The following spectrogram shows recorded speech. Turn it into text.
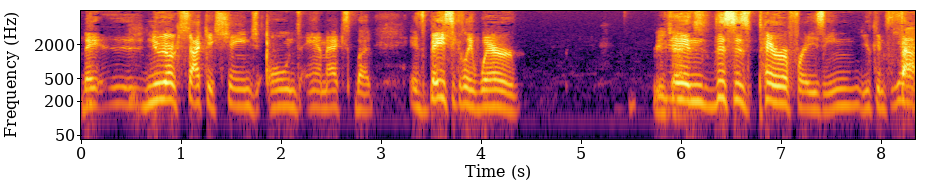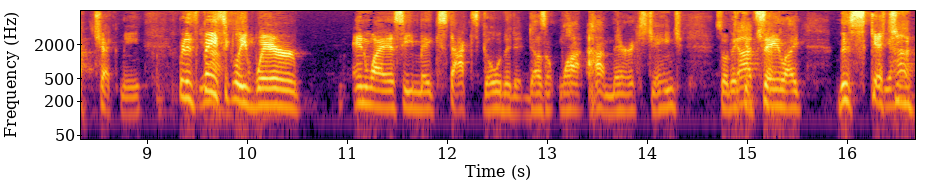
They New York Stock Exchange owns Amex, but it's basically where Rejects. and this is paraphrasing. You can Yeah. fact check me, but it's Yeah. basically basically where NYSE makes stocks go that it doesn't want on their exchange. So they could say like this sketchy Yeah.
